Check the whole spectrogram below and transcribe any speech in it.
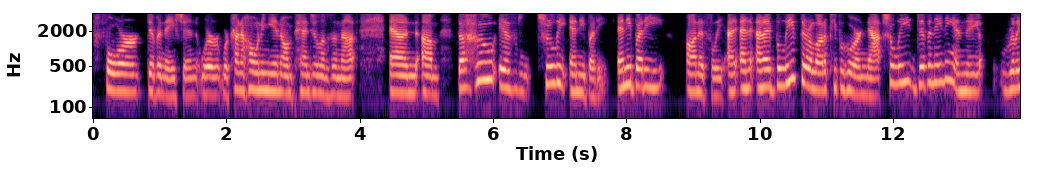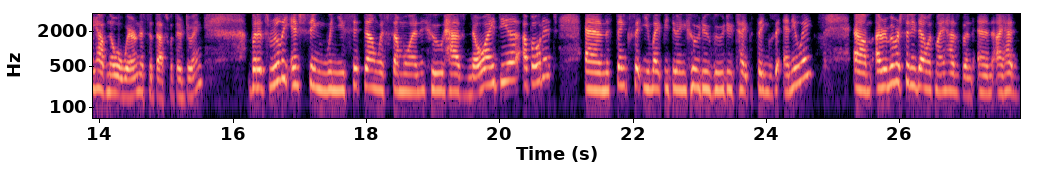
for divination. We're we're kind of honing in on pendulums and that, and um, the who is truly anybody, anybody. Honestly, and, and and I believe there are a lot of people who are naturally divinating, and they really have no awareness that that's what they're doing. But it's really interesting when you sit down with someone who has no idea about it and thinks that you might be doing hoodoo voodoo type things anyway. Um, I remember sitting down with my husband, and I had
